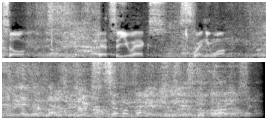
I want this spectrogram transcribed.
So that's the UX21.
